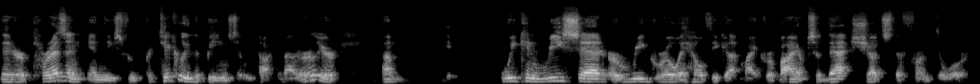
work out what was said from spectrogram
that are present in these foods particularly the beans that we talked about earlier um, we can reset or regrow a healthy gut microbiome so that shuts the front door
